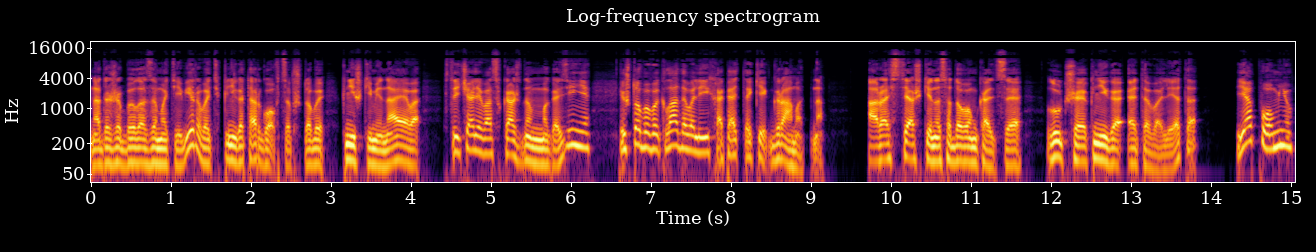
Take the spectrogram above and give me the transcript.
Надо же было замотивировать книготорговцев, чтобы книжки Минаева встречали вас в каждом магазине и чтобы выкладывали их опять-таки грамотно. А растяжки на Садовом кольце «Лучшая книга этого лета» я помню.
